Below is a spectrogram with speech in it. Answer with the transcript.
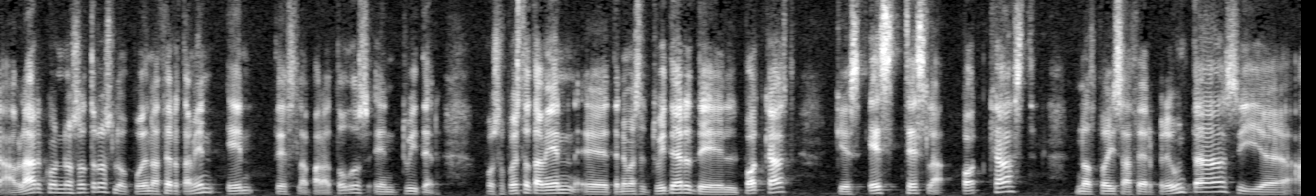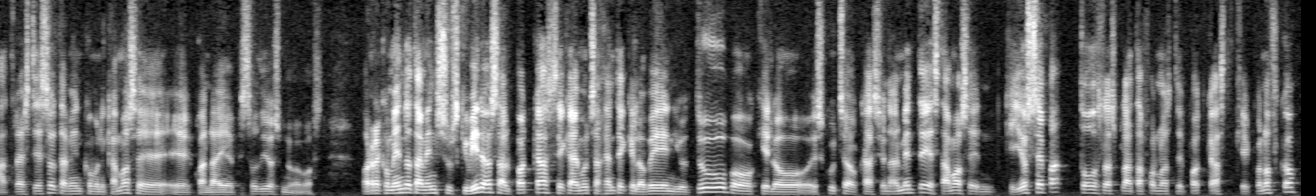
hablar con nosotros, lo pueden hacer también en Tesla para Todos en Twitter. Por supuesto, también eh, tenemos el Twitter del podcast, que es, es Tesla Podcast. Nos podéis hacer preguntas y eh, a través de eso también comunicamos eh, cuando hay episodios nuevos. Os recomiendo también suscribiros al podcast. Sé que hay mucha gente que lo ve en YouTube o que lo escucha ocasionalmente. Estamos en, que yo sepa, todas las plataformas de podcast que conozco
